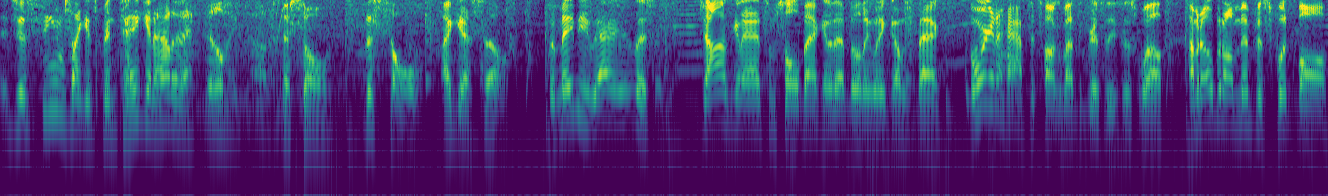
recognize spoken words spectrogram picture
It just seems like it's been taken out of that building. The soul. The soul, I guess so. But maybe uh, listen. John's going to add some soul back into that building when he comes back. But we're going to have to talk about the Grizzlies as well. I'm going to open on Memphis football.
